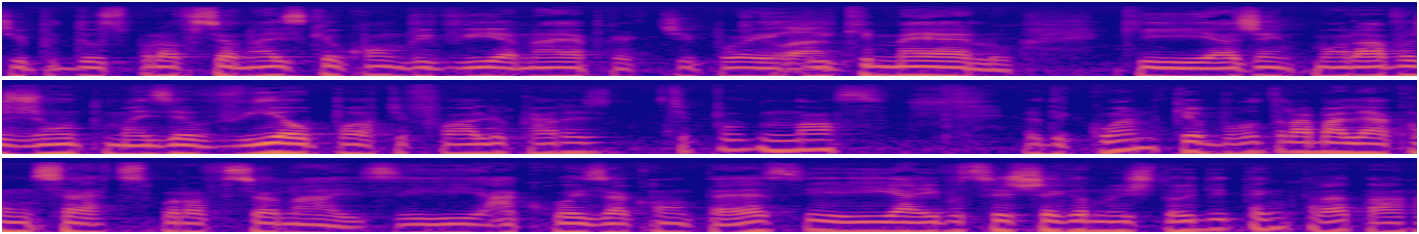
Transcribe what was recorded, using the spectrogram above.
tipo, dos profissionais que eu convivia na época, tipo Claro. Henrique Melo, que a gente morava junto, mas eu via o portfólio, o cara, tipo, nossa, eu de quando que eu vou trabalhar com certos profissionais? E a coisa acontece e aí você chega no estúdio e tem que tratar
